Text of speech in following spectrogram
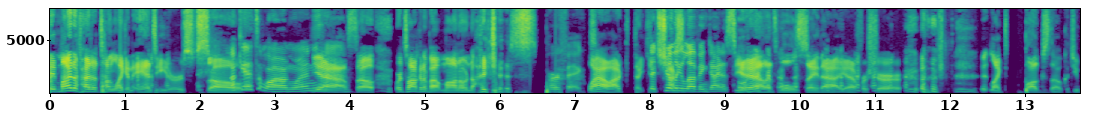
it might have had a tongue like an anteater's. So okay, it's a long one. yeah, Yeah, so we're talking about Mononykus. perfect. Wow, I, think The chili loving dinosaur. Yeah, let's we'll say that. Yeah, for sure. it liked bugs though. Could you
